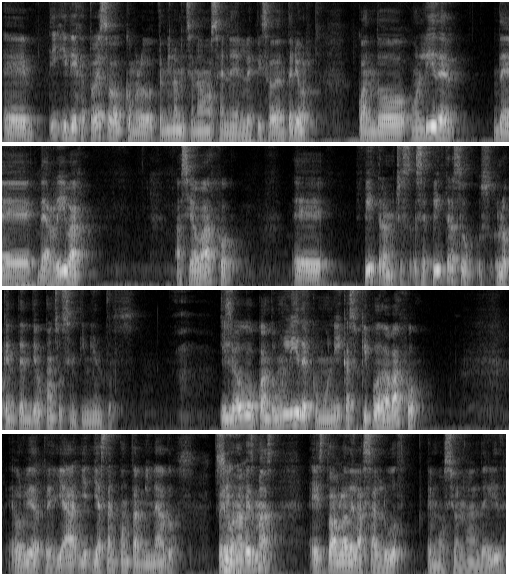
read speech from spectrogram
Eh, y, y dije todo eso, como lo, también lo mencionamos en el episodio anterior cuando un líder de, arriba hacia abajo eh, filtra mucho, se filtra lo que entendió con sus sentimientos. Y luego cuando un líder comunica a su equipo de abajo, eh, olvídate, ya, ya están contaminados. Pero una vez más, esto habla de la salud emocional del líder.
